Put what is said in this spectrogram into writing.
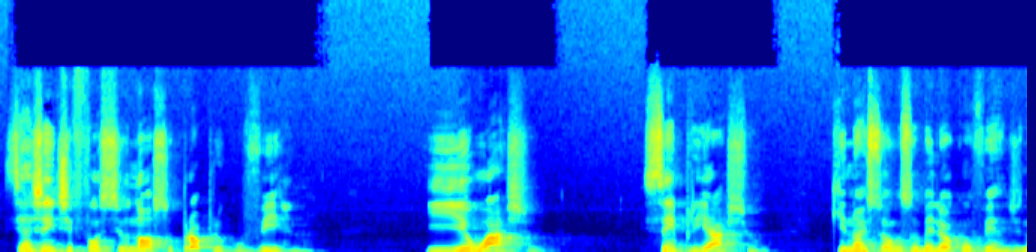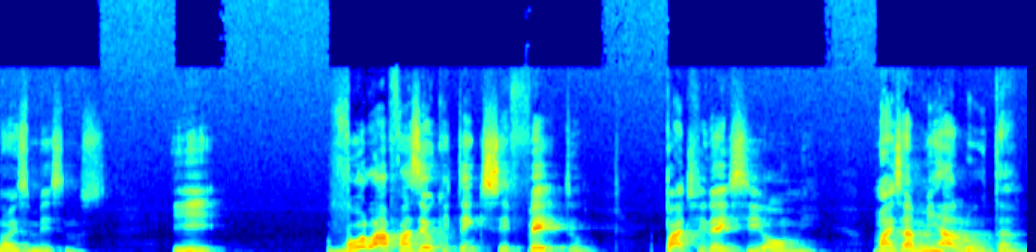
se a gente fosse o nosso próprio governo. E eu acho, sempre acho, que nós somos o melhor governo de nós mesmos. E vou lá fazer o que tem que ser feito para tirar esse homem. Mas a minha luta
